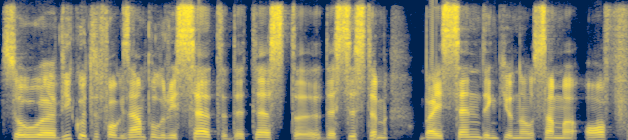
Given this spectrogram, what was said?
So uh, we could, for example, reset the test, uh, the system by sending, you know, some uh, off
